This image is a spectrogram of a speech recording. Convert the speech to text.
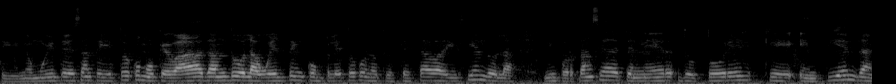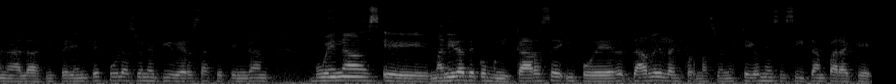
Sí, no, muy interesante. Y esto como que va dando la vuelta en completo con lo que usted estaba diciendo, la importancia de tener doctores que entiendan a las diferentes poblaciones diversas, que tengan buenas eh, maneras de comunicarse y poder darle las informaciones que ellos necesitan para que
